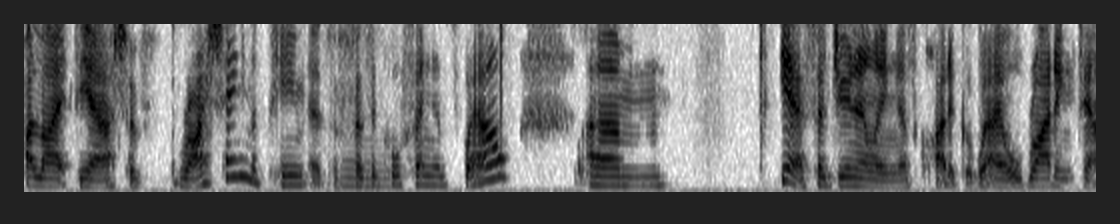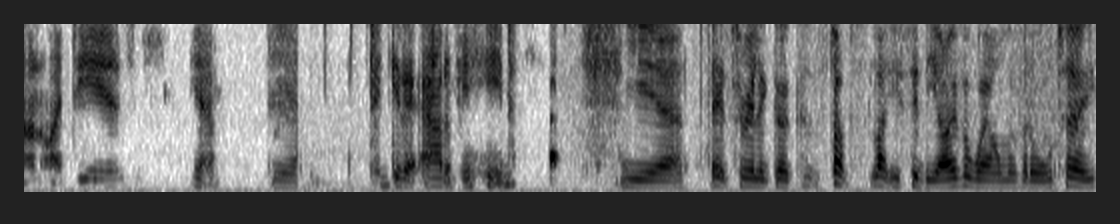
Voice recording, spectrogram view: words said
I like the art of writing. The pen, it's a mm. physical thing as well. Um, yeah, so journaling is quite a good way, or writing down ideas. Yeah. Yeah. To get it out of your head. Yeah, that's really good because it stops, like you said, the overwhelm of it all too.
